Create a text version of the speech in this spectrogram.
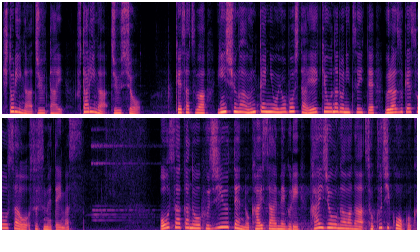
1人が重体2人が重傷。警察は飲酒が運転に及ぼした影響などについて裏付け捜査を進めています。大阪の不自由展の開催めぐり会場側が即時広告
